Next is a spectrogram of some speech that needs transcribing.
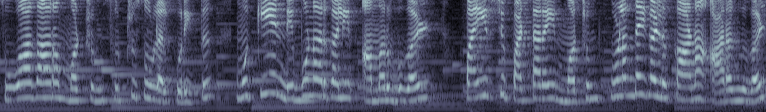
சுகாதாரம் மற்றும் சுற்றுச்சூழல் குறித்து முக்கிய நிபுணர்களின் அமர்வுகள் பயிற்சி பட்டறை மற்றும் குழந்தைகளுக்கான அரங்குகள்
